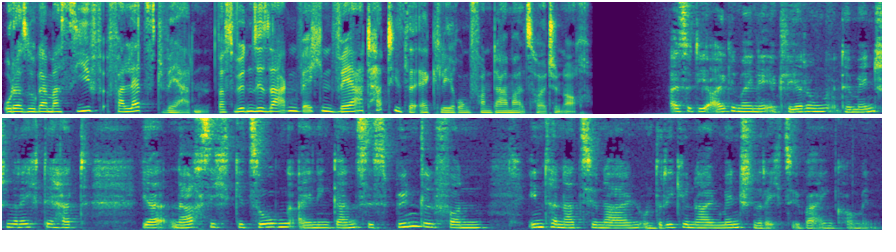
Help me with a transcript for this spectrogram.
oder sogar massiv verletzt werden. Was würden Sie sagen, welchen Wert hat diese Erklärung von damals heute noch? Also die allgemeine Erklärung der Menschenrechte hat ja nach sich gezogen ein ganzes Bündel von internationalen und regionalen Menschenrechtsübereinkommen.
